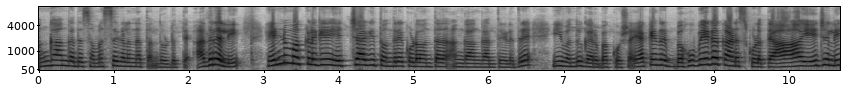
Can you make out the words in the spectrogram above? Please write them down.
ಅಂಗಾಂಗದ ಸಮಸ್ಯೆಗಳನ್ನು ತಂದೊಡ್ಡುತ್ತೆ. ಅದರಲ್ಲಿ ಹೆಣ್ಣು ಮಕ್ಕಳಿಗೆ ಹೆಚ್ಚಾಗಿ ತೊಂದರೆ ಕೊಡುವಂಥ ಅಂಗಾಂಗ ಅಂತ ಹೇಳಿದ್ರೆ ಈ ಒಂದು ಗರ್ಭಕೋಶ. ಯಾಕೆಂದರೆ ಬಹುಬೇಗ ಕಾಣಿಸ್ಕೊಳ್ಳುತ್ತೆ. ಆ ಏಜಲ್ಲಿ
